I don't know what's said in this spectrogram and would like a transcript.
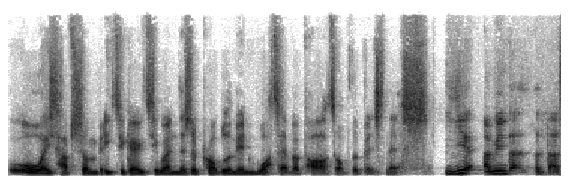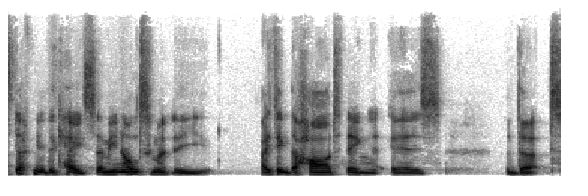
always have somebody to go to when there's a problem in whatever part of the business. Yeah, I mean that that's definitely the case. I mean, ultimately, I think the hard thing is that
